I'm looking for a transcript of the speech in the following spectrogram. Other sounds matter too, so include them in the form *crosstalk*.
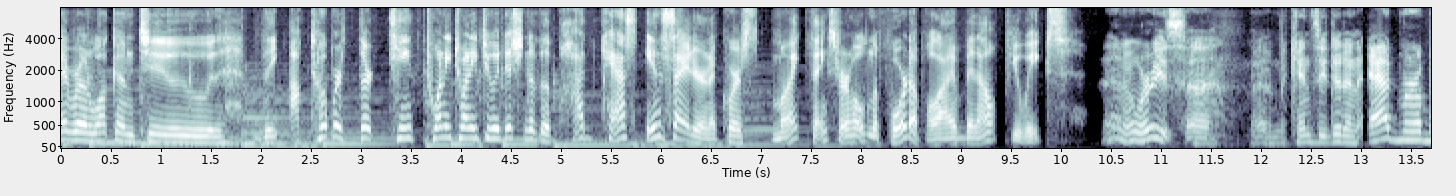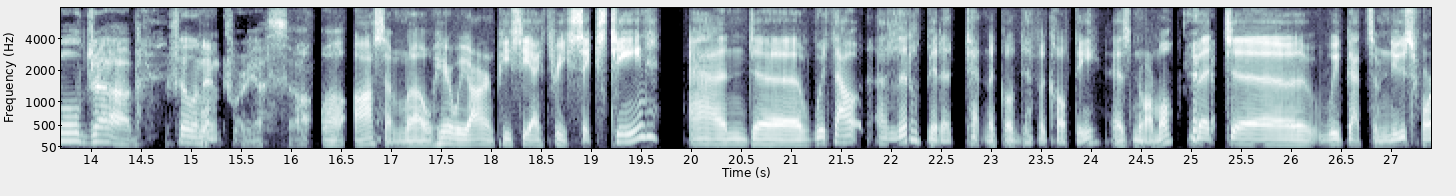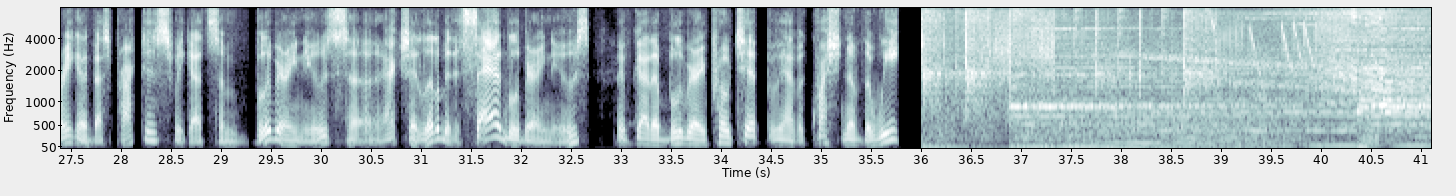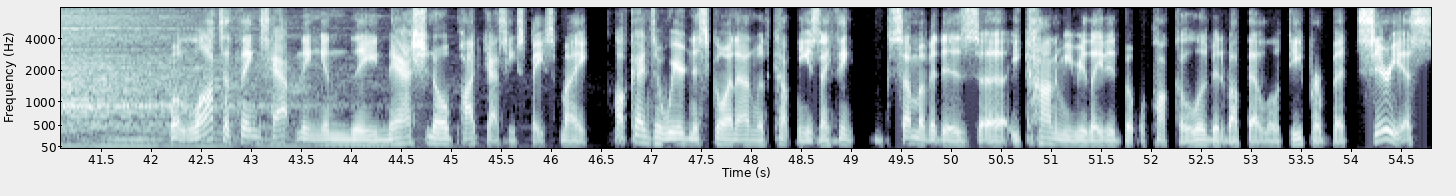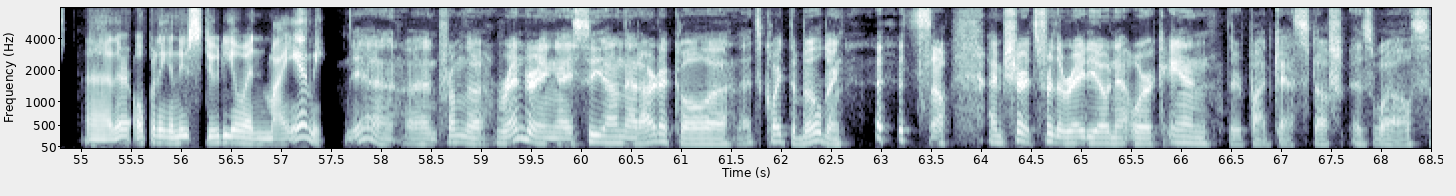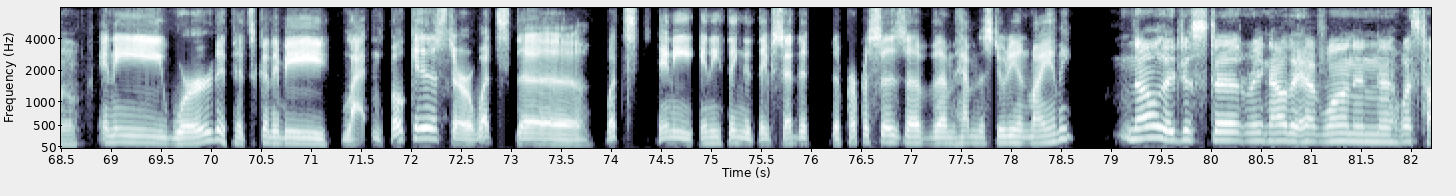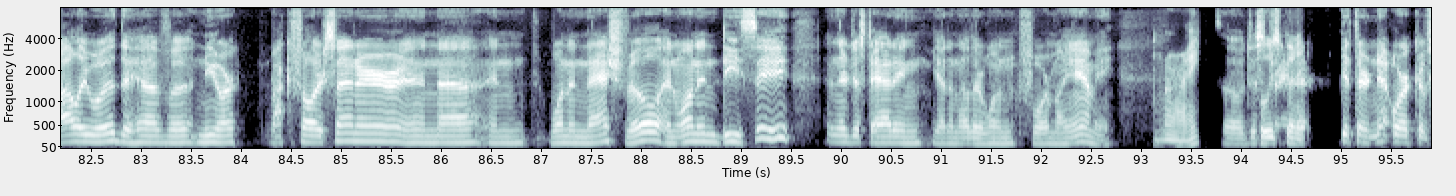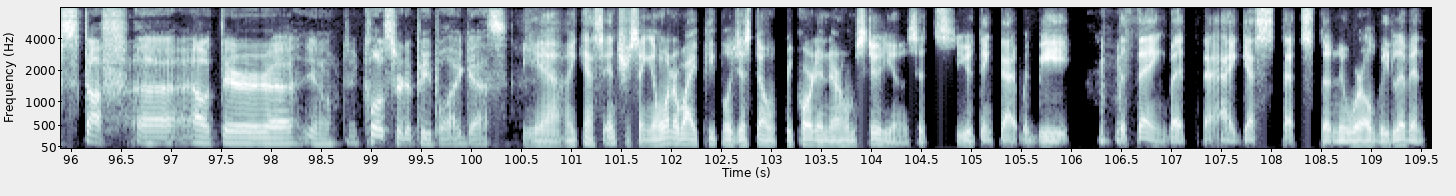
Hey everyone, welcome to the October 13th, 2022 edition of the Podcast Insider. And of course, Mike, thanks for holding the fort up while I've been out a few weeks. Yeah, no worries. Uh, uh, Mackenzie did an admirable job filling well, in for you. So, well, awesome. Well, here we are in PCI 316 and uh, without a little bit of technical difficulty as normal. *laughs* But uh, we've got some news for you. Got a best practice. We got some Blubrry news. Uh, actually, a little bit of sad Blubrry news. We've got a Blubrry pro tip. We have a question of the week. Well, lots of things happening in the national podcasting space, Mike all kinds of weirdness going on with companies. I think some of it is uh, economy related, but we'll talk a little bit about that a little deeper. But Sirius, uh, they're opening a new studio in Miami. Yeah, and from the rendering I see on that article, uh, that's quite the building. *laughs* so I'm sure it's for the radio network and their podcast stuff as well. So any word if it's going to be Latin focused or what's the what's any anything that they've said that the purposes of them having the studio in Miami? No, they just uh, right now they have one in uh, West Hollywood. They have uh, New York Rockefeller Center and uh, and one in Nashville and one in D.C. and they're just adding yet another one for Miami. All right. So just who's going to get their network of stuff uh, out there, uh, you know, closer to people, I guess. Yeah, I guess interesting. I wonder why people just don't record in their home studios. It's you'd think that would be the thing, but I guess that's the new world we live in.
